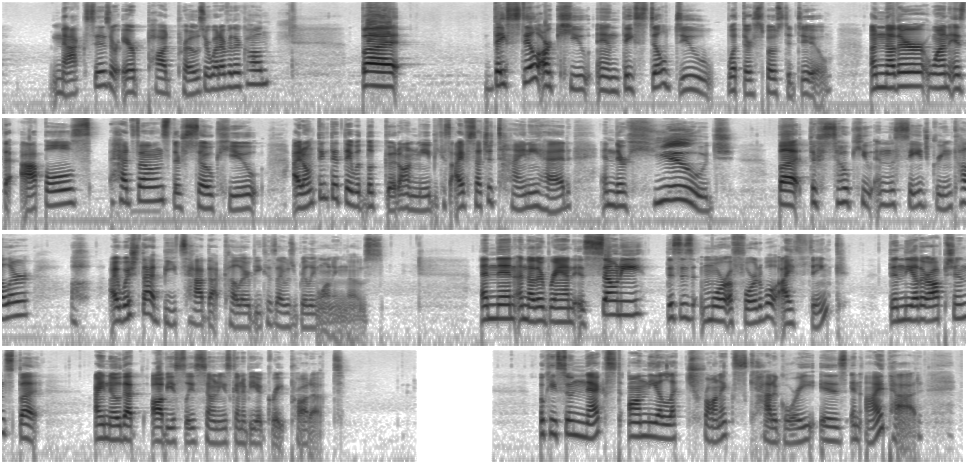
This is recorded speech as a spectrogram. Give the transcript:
Maxes or AirPod Pros or whatever they're called. But they still are cute and they still do what they're supposed to do. Another one is the Apple's headphones. They're so cute. I don't think that they would look good on me because I have such a tiny head and they're huge. But they're so cute and the sage green color. Oh, I wish that Beats had that color because I was really wanting those. And then another brand is Sony. This is more affordable, I think than the other options, but I know that obviously Sony is going to be a great product. Okay, so next on the electronics category is an iPad.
